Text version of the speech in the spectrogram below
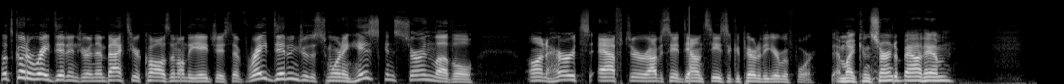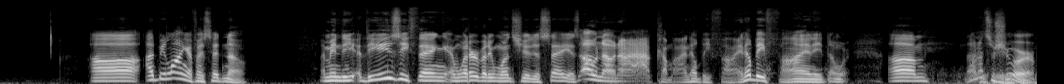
let's go to Ray Didinger and then back to your calls and all the AJ stuff. Ray Didinger this morning, his concern level on Hurts after obviously a down season compared to the year before. Am I concerned about him? Uh, I'd be lying if I said no. I mean, the the easy thing and what everybody wants you to say is, "Oh no, no, come on, he'll be fine. He'll be fine. He, don't worry." Um, I'm not so sure.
